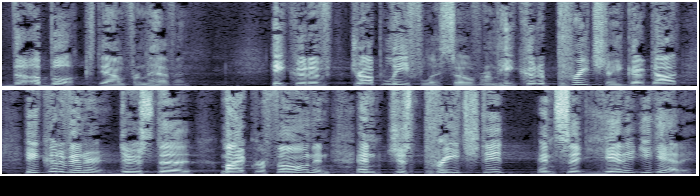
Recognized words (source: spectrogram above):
the, a book down from heaven. He could have dropped leaflets over him. He could have preached it. He could have got, he could have introduced the microphone and, and just preached it and said, You get it, you get it.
